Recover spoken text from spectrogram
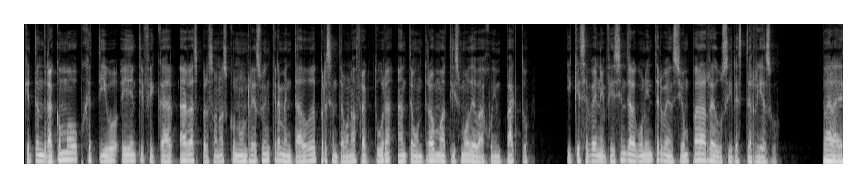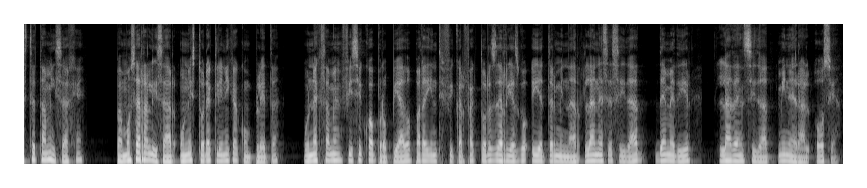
que tendrá como objetivo identificar a las personas con un riesgo incrementado de presentar una fractura ante un traumatismo de bajo impacto y que se beneficien de alguna intervención para reducir este riesgo. Para este tamizaje Vamos a realizar una historia clínica completa, un examen físico apropiado para identificar factores de riesgo y determinar la necesidad de medir la densidad mineral ósea.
